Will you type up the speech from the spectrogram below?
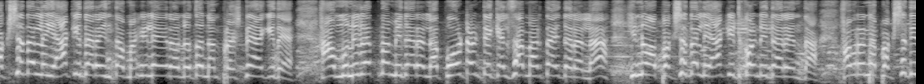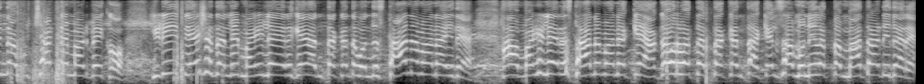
ಪಕ್ಷದಲ್ಲಿ ಯಾಕಿದ್ದಾರೆ ಇಂಥ ಮಹಿಳೆಯರು ಅನ್ನೋದು ನಮ್ಮ ಪ್ರಶ್ನೆ ಆಗಿದೆ. ಆ ಮುನಿರತ್ನಂ ಇದಾರಲ್ಲ, ಪೋಟೊಂಟಿ ಕೆಲಸ ಮಾಡ್ತಾ ಇದ್ದಾರಲ್ಲ ಇನ್ನು ಆ ಪಕ್ಷದಲ್ಲಿ ಯಾಕೆ ಇಟ್ಕೊಂಡಿದ್ದಾರೆ ಅಂತ? ಅವರನ್ನ ಪಕ್ಷದಿಂದ ಉಚ್ಚಾಟನೆ ಮಾಡಬೇಕು. ಇಡೀ ದೇಶದಲ್ಲಿ ಮಹಿಳೆಯರಿಗೆ ಅಂತಕ್ಕಂಥ ಒಂದು ಸ್ಥಾನಮಾನ ಇದೆ. ಆ ಮಹಿಳೆಯರ ಸ್ಥಾನಮಾನಕ್ಕೆ ಕೆಲಸ ಮುನಿರತ್ನ ಮಾತಾಡಿದ್ದಾರೆ.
